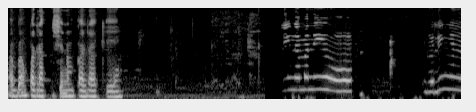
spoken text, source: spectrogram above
Habang palaki siya ng palaki. Galing naman ni Hop. Galing niya.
